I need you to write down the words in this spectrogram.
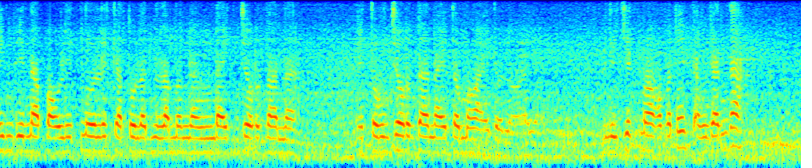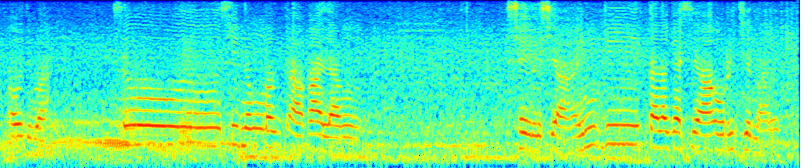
hindi na paulit-ulit katulad na lamang ng Nike Jordan na itong Jordan na ito mga idol. Ayan. Legit mga kapatid ang ganda. Oh di ba? So, sinong mag-akalang sale siya? Hindi talaga siya original.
